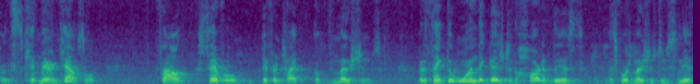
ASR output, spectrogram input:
or the mayor and council, filed several different type of motions. But I think the one that goes to the heart of this, as far as motions to dismiss,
